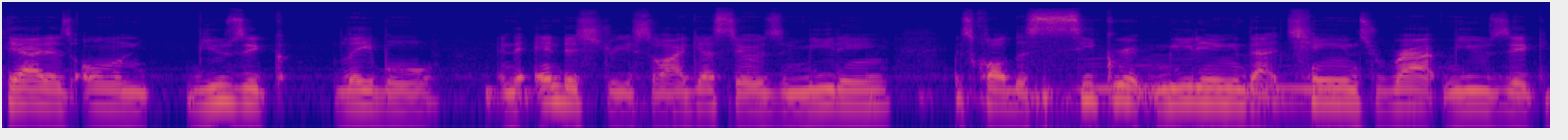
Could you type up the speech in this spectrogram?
he had his own music label in the industry. So I guess there was a meeting. It's called the secret meeting that changed rap music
